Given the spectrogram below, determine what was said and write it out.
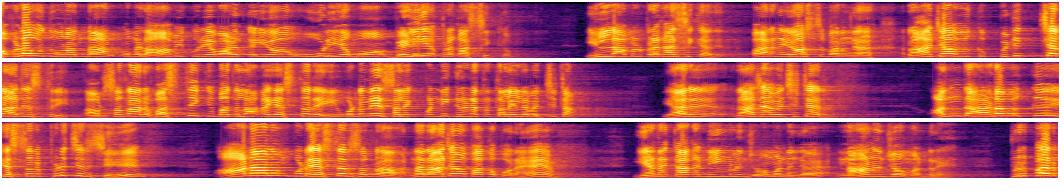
அவ்வளவு தூரம் தான் உங்கள் ஆவிக்குரிய வாழ்க்கையோ ஊழியமோ வெளியே பிரகாசிக்கும். இல்லாமல் பிரகாசிக்காது. பாருங்க யோசித்து பாருங்க. ராஜாவுக்கு பிடிச்ச ராஜஸ்திரி. அவர் சொல்றாரு வஸ்திக்கு பதிலாக எஸ்தரை உடனே செலக்ட் பண்ணி கிரீடத்தை தலையில் வச்சுட்டான். யாரு? ராஜா வச்சுட்டார். அந்த அளவுக்கு எஸ்தரை பிடிச்சிருச்சு. ஆனாலும் கூட எஸ்தர் சொல்றா நான் ராஜாவை பார்க்க போறேன். எனக்காக நீங்களும் ஜோம் பண்ணுங்க நானும் ஜோம் பண்ணுறேன் ப்ரிப்பேர்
